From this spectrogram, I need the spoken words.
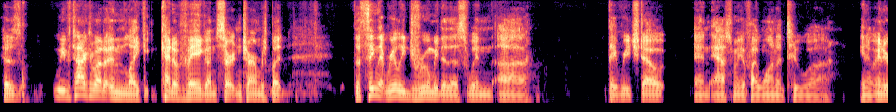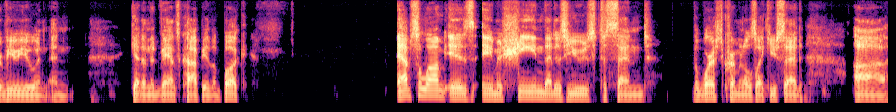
because we've talked about it in like kind of vague, uncertain terms, but the thing that really drew me to this when uh, they reached out and asked me if I wanted to, uh, you know, interview you and, and get an advanced copy of the book Absolom is a machine that is used to send the worst criminals, like you said, uh,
